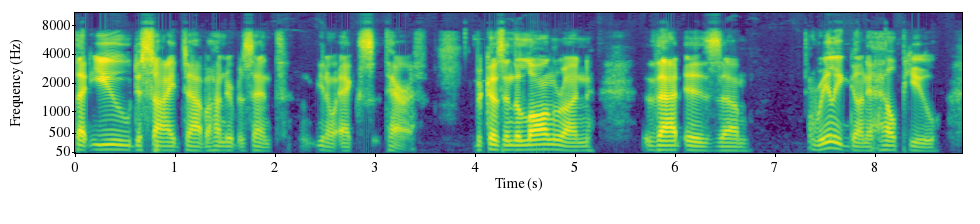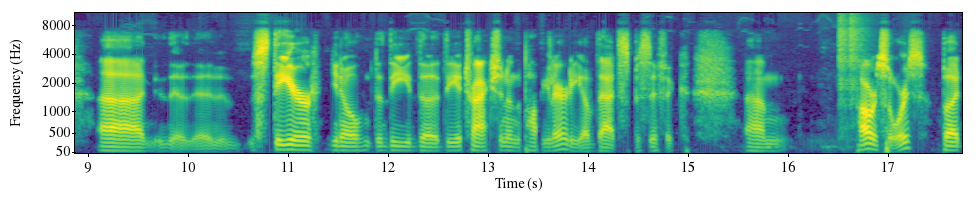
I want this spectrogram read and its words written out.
that you decide to have 100% you know x tariff because in the long run that is um, really going to help you uh, steer, you know, the, the the attraction and the popularity of that specific um, power source. But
